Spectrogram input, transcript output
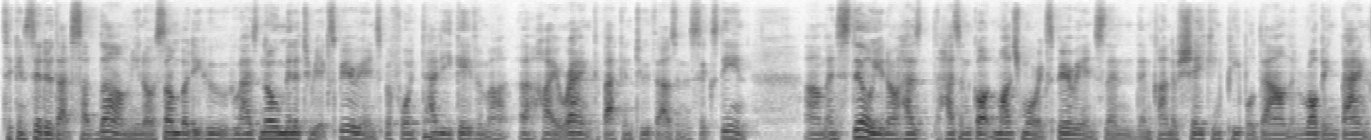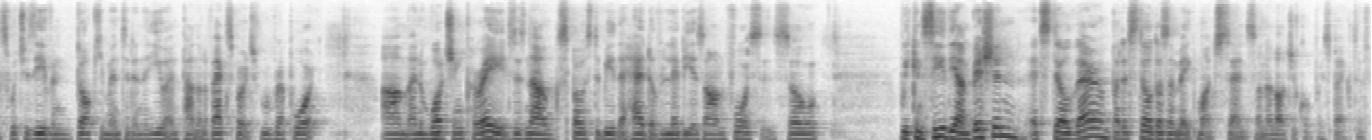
to consider that Saddam, you know, somebody who, who has no military experience before daddy gave him a, a high rank back in 2016, um, and still, you know, has hasn't got much more experience than than kind of shaking people down and robbing banks, which is even documented in the UN panel of experts report. Um, and watching parades is now supposed to be the head of Libya's armed forces. So we can see the ambition; it's still there, but it still doesn't make much sense on a logical perspective.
